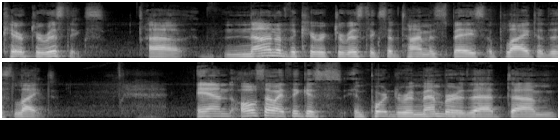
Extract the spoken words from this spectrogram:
characteristics. Uh, none of the characteristics of time and space apply to this light. And also, I think it's important to remember that um,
